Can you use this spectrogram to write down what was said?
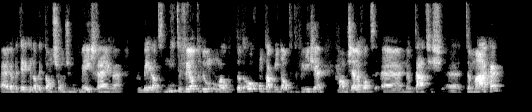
Uh, dat betekent dat ik dan soms moet meeschrijven. Probeer dat niet te veel te doen, om ook dat oogcontact niet altijd te verliezen, maar om zelf wat notaties te maken.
